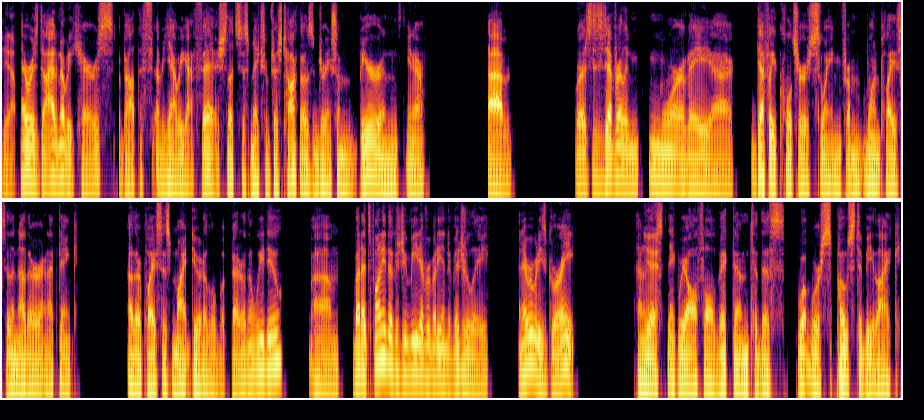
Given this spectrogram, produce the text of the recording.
Yeah. Everybody's dive. Nobody cares about the. f- I mean, yeah, we got fish. Let's just make some fish tacos and drink some beer, and you know. Um, whereas it's definitely more of a uh, definitely a culture swing from one place to another, and I think other places might do it a little bit better than we do. Um, but it's funny though because you meet everybody individually, and everybody's great. And I just think we all fall victim to this what we're supposed to be like.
